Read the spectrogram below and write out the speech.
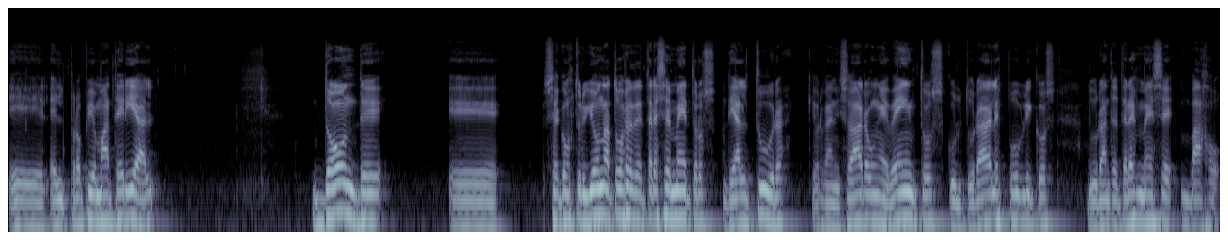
eh, el propio material, donde eh, se construyó una torre de 13 metros de altura que organizaron eventos culturales públicos durante tres meses bajo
